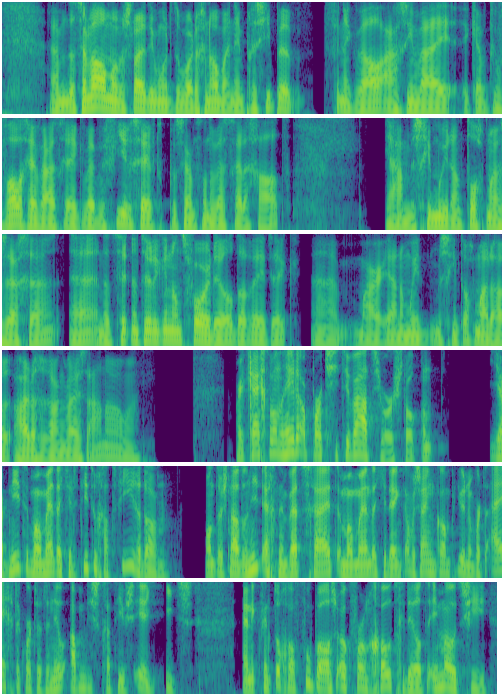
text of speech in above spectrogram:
Um, dat zijn wel allemaal besluiten die moeten worden genomen. En in principe vind ik wel, aangezien wij, ik heb het toevallig even uitgerekend, we hebben 74% van de wedstrijden gehad. Ja, misschien moet je dan toch maar zeggen, hè, en dat zit natuurlijk in ons voordeel, dat weet ik. Uh, maar ja, dan moet je misschien toch maar de huidige ranglijst aanhouden. Maar je krijgt wel een hele aparte situatie hoor, Stok. Want je hebt niet het moment dat je de titel gaat vieren dan. Want er is nou dan niet echt een wedstrijd, een moment dat je denkt, oh, we zijn kampioen. Dan wordt eigenlijk wordt het een heel administratief iets. En ik vind toch wel, voetbal is ook voor een groot gedeelte emotie.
